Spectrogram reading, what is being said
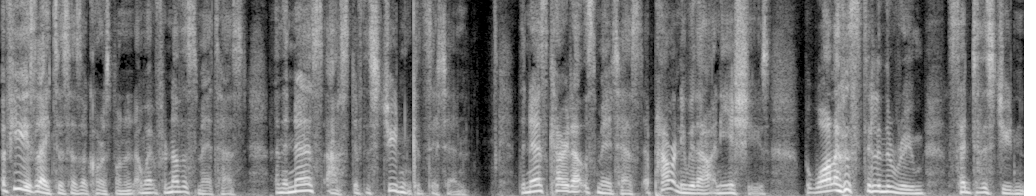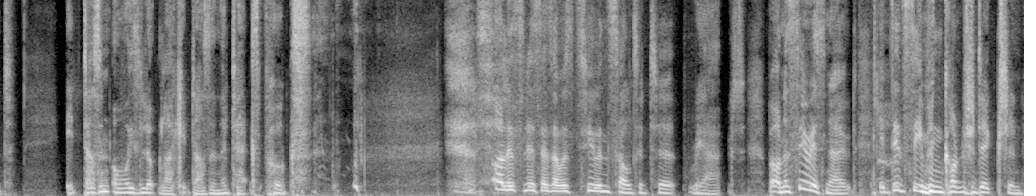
A few years later, says our correspondent, I went for another smear test, and the nurse asked if the student could sit in. The nurse carried out the smear test, apparently without any issues, but while I was still in the room, said to the student, It doesn't always look like it does in the textbooks. Our listener says I was too insulted to react. But on a serious note, it did seem in contradiction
